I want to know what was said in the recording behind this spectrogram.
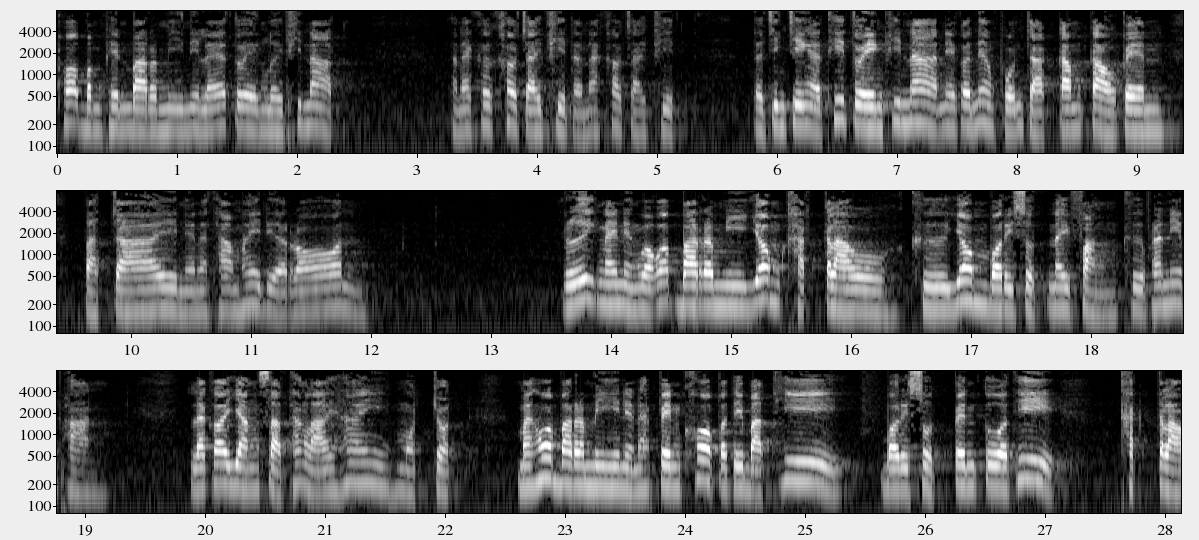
เพราะบำเพ็ญบารมีนี่แหละตัวเองเลยพินาศอันนั้นก็เข้าใจผิดอะนะเข้าใจผิด แต่จริงๆอะที่ตัวเองพินาศเนี่ยก็เนื่องผลจากกรรมเก่าเป็นปัจจัยเนี่ยนะทำให้เดือดร้อน หรืออีกในหนึ่งบอกว่าบารมีย่อมขัดเกลาคือย่อมบริสุทธิ์ในฝั่งคือพระนิพพาน แล้วก็ยังสัตว์ทั้งหลายให้หมดจด หมายความว่าบารมีเนี่ยนะเป็นข้อปฏิบัติที่บริสุทธิ์เป็นตัวที่ขัดเกลา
